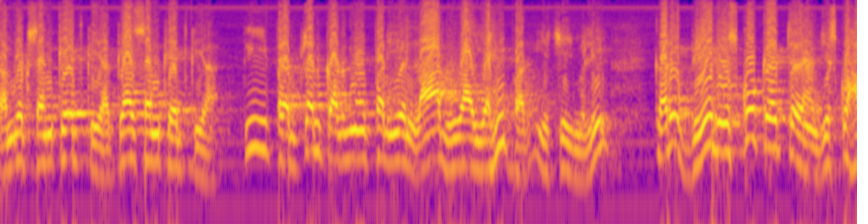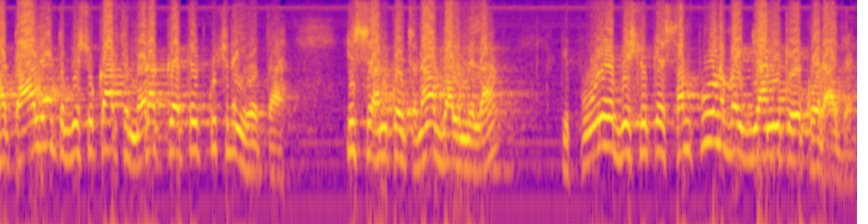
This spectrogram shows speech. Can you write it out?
हमने एक संकेत किया। क्या संकेत किया? कि प्रवचन करने पर यह लाभ हुआ, यहीं पर यह चीज़ मिली। करे, वेद उसको कहते हैं, जिसको हटा लें तो विश्व का अर्थ नरक कहते कुछ नहीं होता है। इससे हमको इतना बल मिला कि पूरे विश्व के संपूर्ण वैज्ञानिक एक और आ जाए।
